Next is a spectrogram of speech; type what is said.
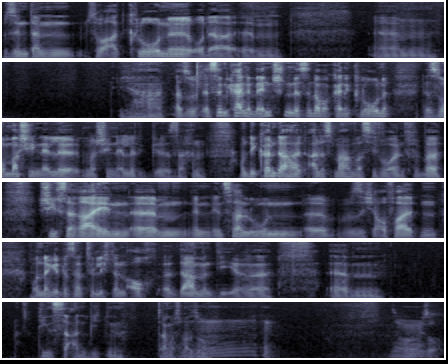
sind dann so Art Klone oder ähm, ähm, ja, also es sind keine Menschen, es sind aber auch keine Klone, das sind so maschinelle, maschinelle äh, Sachen. Und die können da halt alles machen, was sie wollen. Über Schießereien, ähm, in, in Saloon äh, sich aufhalten. Und dann gibt es natürlich dann auch äh, Damen, die ihre ähm, Dienste anbieten, sagen wir es mal so. Mhm. So, so.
